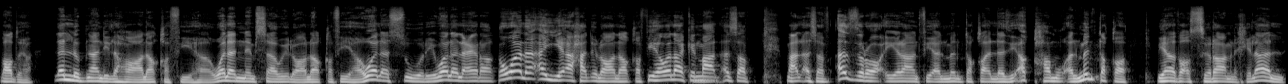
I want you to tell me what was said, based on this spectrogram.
بعضها. لا اللبناني له علاقة فيها ولا النمساوي له علاقة فيها ولا السوري ولا العراقي ولا أي أحد له علاقة فيها. ولكن مع الأسف مع الأسف أذرع إيران في المنطقة الذي أقحموا المنطقة بهذا الصراع من خلال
